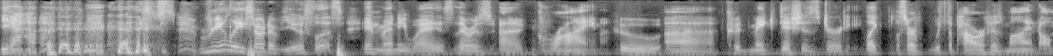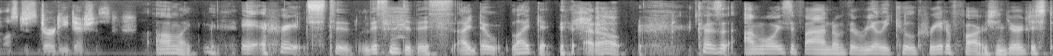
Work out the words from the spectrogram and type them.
Yeah, it's just really sort of useless in many ways. There was uh, Grime who uh, could make dishes dirty, like sort of with the power of his mind, almost just dirty dishes. oh my. It hurts to listen to this. I don't like it at all. Because I'm always a fan of the really cool creative powers, and you're just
